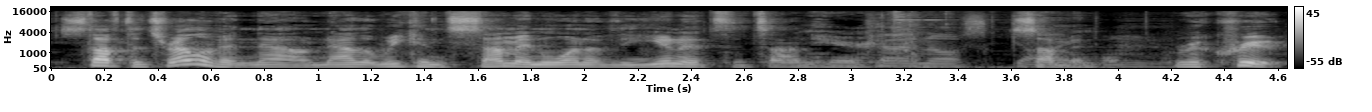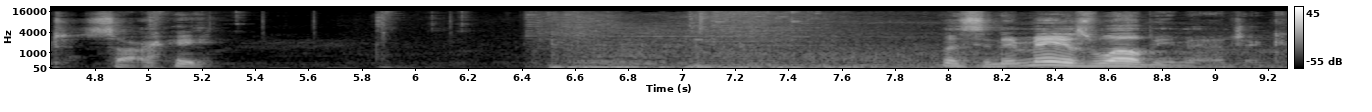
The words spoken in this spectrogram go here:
stuff that's relevant now, now that we can summon one of the units that's on here. Summon. Recruit, sorry. Listen, it may as well be magic.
